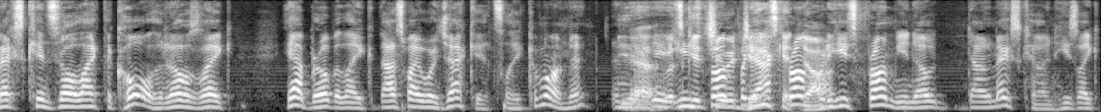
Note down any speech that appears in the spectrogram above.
Mexicans don't like the cold, and I was like. Yeah, bro, but like that's why wear jackets. Like, come on, man. And Yeah, he- let's he's get you from- a but he's jacket, from, dog. But he's from, you know, down in Mexico, and he's like,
